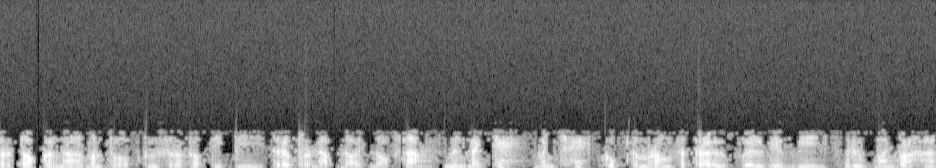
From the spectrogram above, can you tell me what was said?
ស្រទាប់កណ្ដាលបន្ទាប់គឺស្រទាប់ទី2ត្រូវប្រដាប់ដោយដបសាំងនិងដាច់កេះបញ្ឆេះគប់តម្រង់សត្រូវពេលវាវីឬបាញ់ប្រហារ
